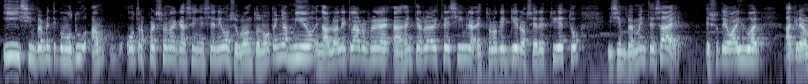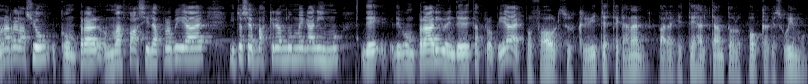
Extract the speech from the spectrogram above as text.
y simplemente como tú, otras personas que hacen ese negocio, por lo tanto, no tengas miedo en hablarle claro a la gente real, este decir, mira, esto es lo que quiero, hacer esto y esto, y simplemente, ¿sabes? Eso te va a ayudar a crear una relación, comprar más fácil las propiedades y entonces vas creando un mecanismo de, de comprar y vender estas propiedades. Por favor, suscríbete a este canal para que estés al tanto de los podcasts que subimos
